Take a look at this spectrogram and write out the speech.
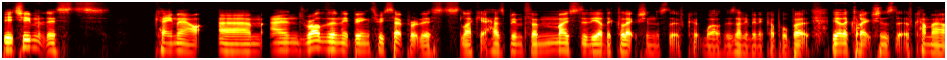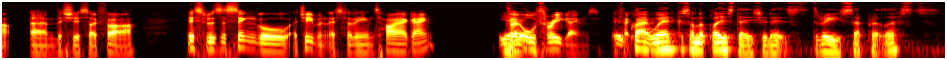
the achievement lists came out, um, and rather than it being three separate lists like it has been for most of the other collections that have co- well, there's only been a couple, but the other collections that have come out um, this year so far, this was a single achievement list for the entire game yeah, for all three games. it's quite weird because on the PlayStation it's three separate lists.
